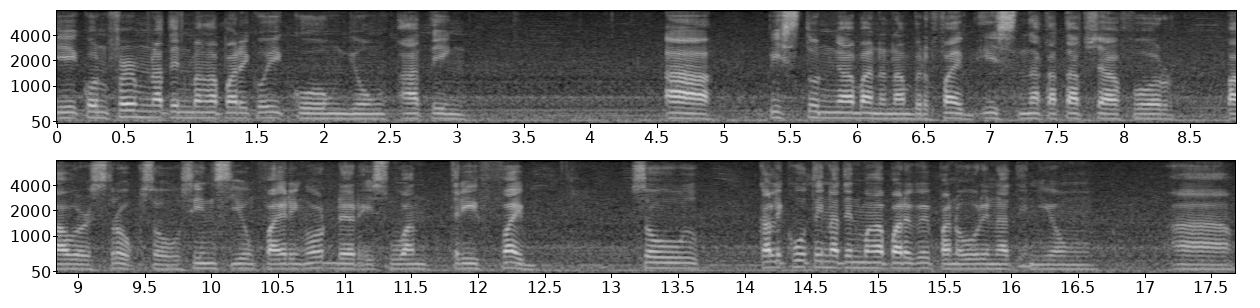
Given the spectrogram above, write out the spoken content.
i-confirm natin mga parekoy kung yung ating ah piston nga ba na number 5 is nakatap siya for power stroke. So since yung firing order is 135. So kalikutin natin mga parekoy, panoorin natin yung ah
